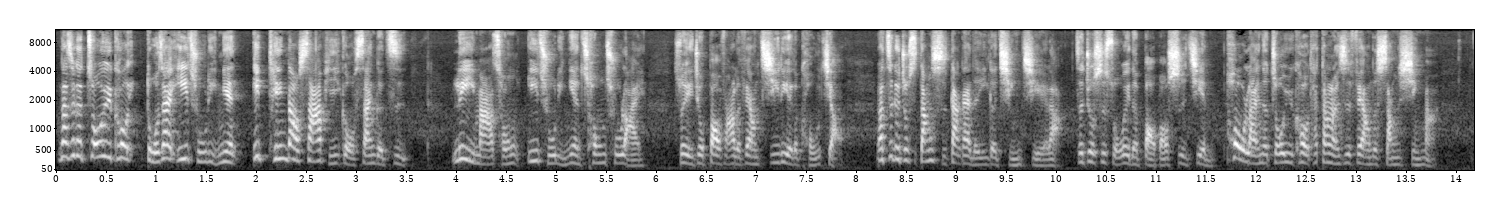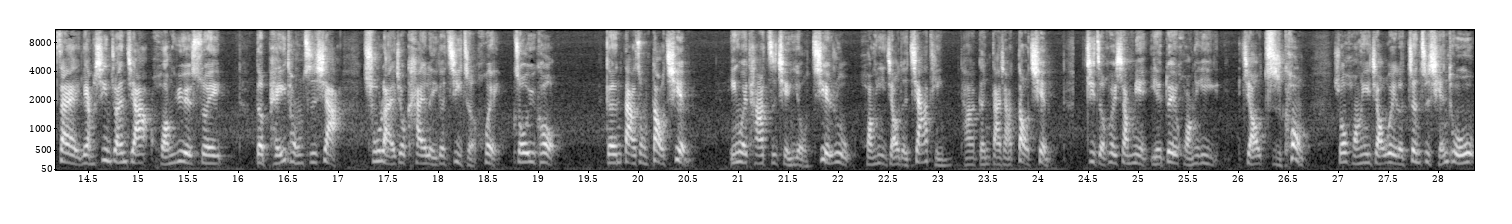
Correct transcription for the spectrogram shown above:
那这个周玉蔻躲在衣橱里面，一听到“沙皮狗”三个字，立马从衣橱里面冲出来，所以就爆发了非常激烈的口角。那这个就是当时大概的一个情节啦，这就是所谓的宝宝事件。后来呢，周玉蔻她当然是非常的伤心嘛，在两性专家黄越绥的陪同之下，出来就开了一个记者会。周玉蔻跟大众道歉，因为他之前有介入黄义交的家庭，他跟大家道歉。记者会上面也对黄义交指控说，黄义交为了政治前途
